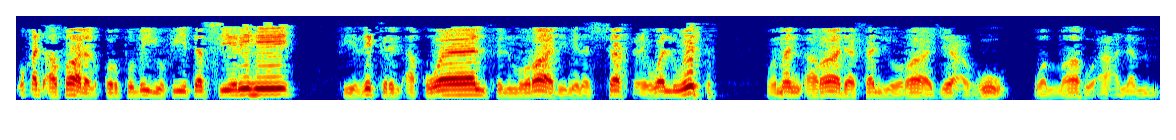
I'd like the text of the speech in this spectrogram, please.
وقد أطال القرطبي في تفسيره في ذكر الأقوال في المراد من الشفع والوتر. ومن أراد فليراجعه والله أعلم.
